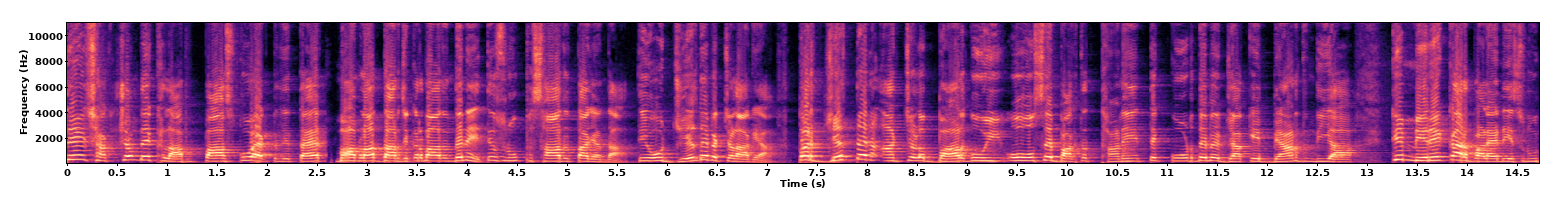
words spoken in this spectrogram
ਤੇ ਸ਼ਖਸ਼ਮ ਦੇ ਖਿਲਾਫ ਪਾਸਕੋ ਐਕਟ ਦੇ ਤਹਿਤ ਮਾਮਲਾ ਦਰਜ ਕਰਵਾ ਦਿੰਦੇ ਨੇ ਤੇ ਉਸ ਨੂੰ ਫਸਾ ਦਿੱਤਾ ਜਾਂਦਾ ਤੇ ਉਹ ਜੇਲ੍ਹ ਦੇ ਵਿੱਚ ਚਲਾ ਗਿਆ। ਪਰ ਜਿਸ ਦਿਨ ਅੰਚਲ ਬਾਲਗ ਉਹ ਉਸੇ ਵਕਤ ਥਾਣੇ ਤੇ ਕੋਰਟ ਦੇ ਵਿੱਚ ਜਾ ਕੇ ਬਿਆਨ ਦਿੰਦੀ ਆ ਕਿ ਮੇਰੇ ਘਰ ਵਾਲਿਆਂ ਨੇ ਇਸ ਨੂੰ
